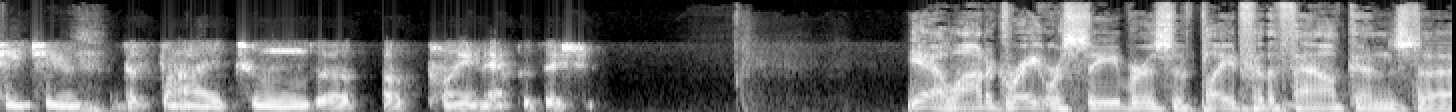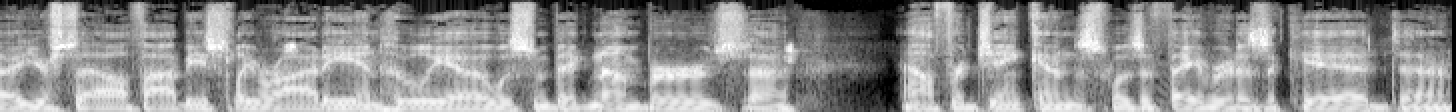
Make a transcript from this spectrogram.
teach him the fine tunes of, of playing that position. Yeah, a lot of great receivers have played for the Falcons. Uh, yourself, obviously, Roddy and Julio with some big numbers. Uh, Alfred Jenkins was a favorite as a kid. Uh,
